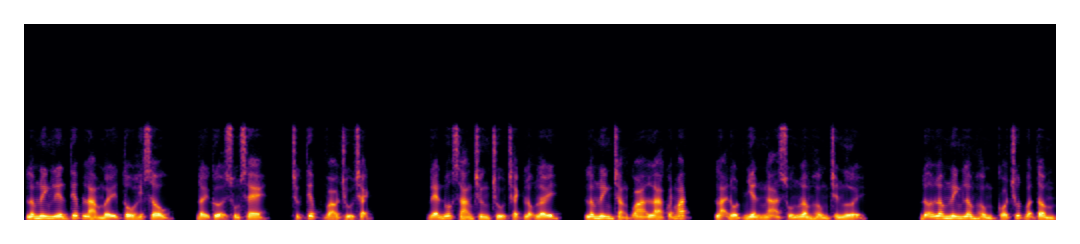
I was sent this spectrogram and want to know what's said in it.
Lâm ninh liên tiếp làm mấy tổ hít sâu, đẩy cửa xuống xe, trực tiếp vào chủ trạch. Đèn đuốc sáng trưng chủ trạch lộng lẫy, lâm ninh chẳng qua là quét mắt, lại đột nhiên ngã xuống lâm hồng trên người. Đỡ lâm ninh, lâm hồng có chút bận tâm,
